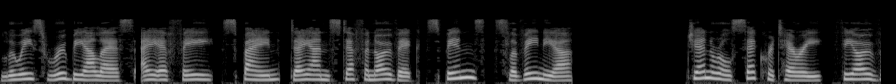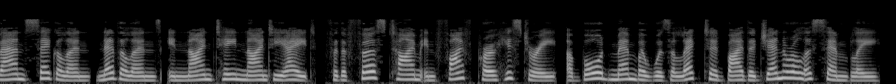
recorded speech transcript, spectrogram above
Luis Rubiales AFE, Spain, Dejan Stefanovic Spins, Slovenia, General Secretary, Theo van Segelen Netherlands in 1998. For the first time in FIFPro history, a board member was elected by the General Assembly.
